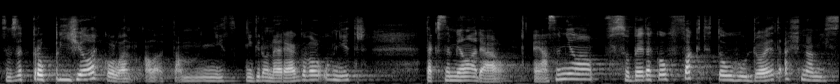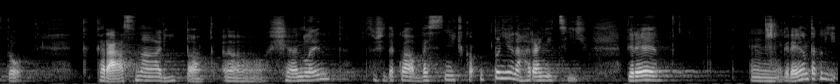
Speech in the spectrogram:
Jsem se proplížila kolem, ale tam nic, nikdo nereagoval uvnitř tak jsem měla dál. A já jsem měla v sobě takovou fakt touhu dojet až na místo. Krásná lípa uh, Shenlind, což je taková vesnička úplně na hranicích, kde je, kde je jen takový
